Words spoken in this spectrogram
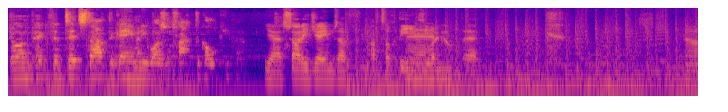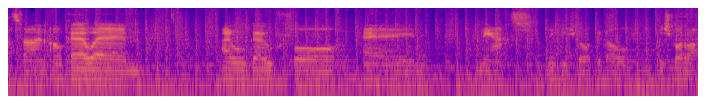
Jordan Pickford did start the game, and he was in fact the goalkeeper. Yeah, sorry James, I've I've took the easy way Um, out there. No, that's fine. I'll go. Um, I will go for um, Niasse. I think he scored the goal. He scored about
